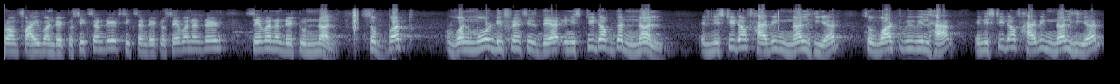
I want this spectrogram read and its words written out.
from 500 to 600 600 to 700 700 to null so, but one more difference is there instead of the null, instead of having null here, so what we will have, instead of having null here,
